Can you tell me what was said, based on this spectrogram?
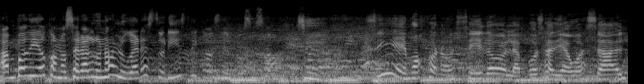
¿Han podido conocer algunos lugares turísticos de Posuso? Sí. Sí, hemos conocido la poza de Aguasal.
